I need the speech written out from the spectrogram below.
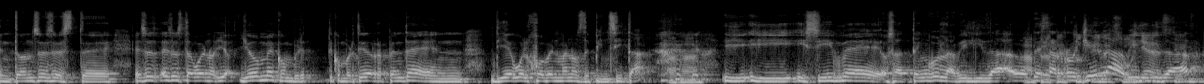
Entonces, este, eso, eso está bueno. Yo, yo me convertí de repente en Diego el joven manos de pincita. Ajá. Y, y, y sí me, o sea, tengo la habilidad, Ah, desarrollé la uñas, habilidad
